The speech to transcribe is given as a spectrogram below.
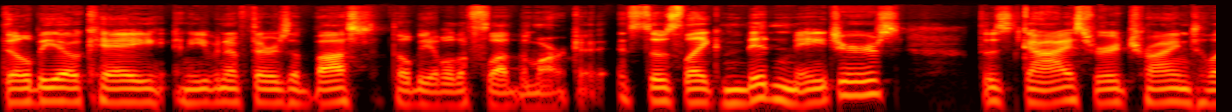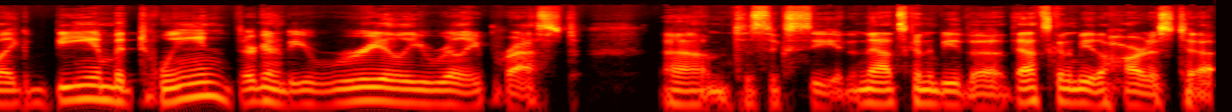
They'll be okay. And even if there's a bust, they'll be able to flood the market. It's those like mid majors, those guys who are trying to like be in between, they're going to be really, really pressed um, to succeed. And that's going to be the, that's going to be the hardest hit,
